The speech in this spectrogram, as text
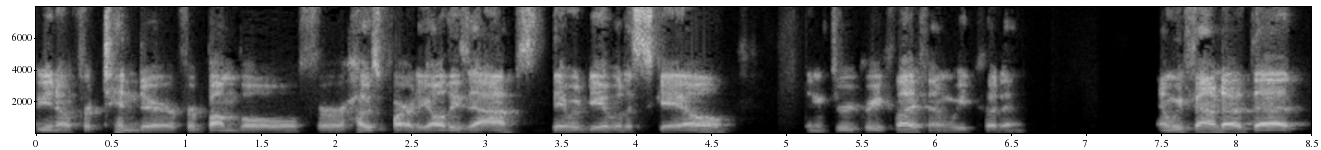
you know for Tinder, for Bumble, for Houseparty, all these apps, they would be able to scale in through Greek life and we couldn't. And we found out that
